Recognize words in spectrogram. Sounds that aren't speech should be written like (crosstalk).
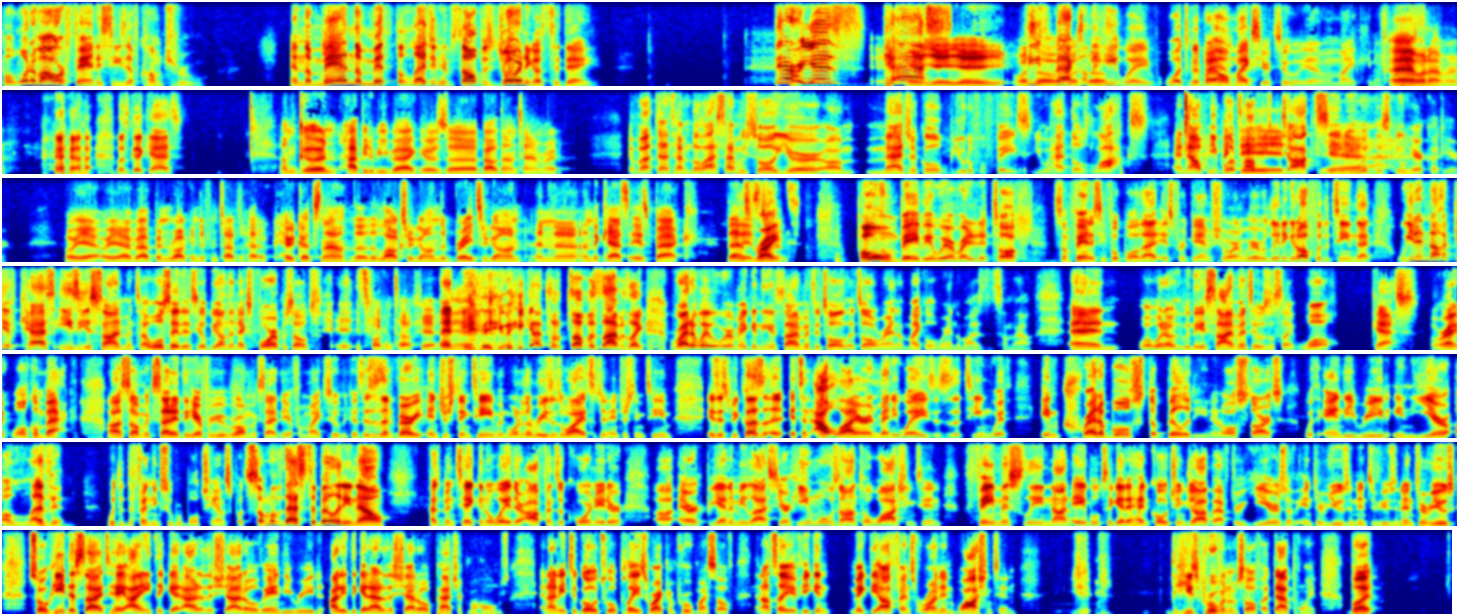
but one of our fantasies have come true. And the man, the myth, the legend himself is joining us today. There he is. Cass. Yeah, yeah, yeah. What's He's up? back What's on up? the heat wave. What's good? I Oh, Mike's back. here too. Yeah, Mike, you know. Eh, whatever. (laughs) What's good, Cass? I'm good. Happy to be back. It was uh, about down time, right? About that time, the last time we saw your um magical, beautiful face, you had those locks, and now people I are probably shocked seeing you with this new haircut here. Oh yeah, oh yeah. I've, I've been rocking different types of hair- haircuts now. The the locks are gone, the braids are gone, and uh, and the cast is back. That That's is right. Boom, baby. We are ready to talk some fantasy football. That is for damn sure. And we're leading it off with a team that we did not give Cass easy assignments. I will say this. He'll be on the next four episodes. It's fucking tough. Yeah. And we (laughs) got some tough assignments. Like right away when we were making the assignments, it's all it's all random. Michael randomized it somehow. And when when I was the assignments, it was just like, whoa, Cass. All right, welcome back. Uh, so I'm excited to hear from you, bro. I'm excited to hear from Mike too, because this is a very interesting team. And one of the reasons why it's such an interesting team is it's because uh, it's an outlier in many ways. This is a team with incredible stability, and it all starts with Andy Reid in year 11 with the defending Super Bowl champs. But some of that stability now has been taken away. Their offensive coordinator, uh, Eric Bieniemy, last year, he moves on to Washington, famously not able to get a head coaching job after years of interviews and interviews and interviews. So he decides, hey, I need to get out of the shadow of Andy Reid. I need to get out of the shadow of Patrick Mahomes, and I need to go to a place where I can prove myself. And I'll tell you, if he can make the offense run in Washington, he's proven himself at that point. But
